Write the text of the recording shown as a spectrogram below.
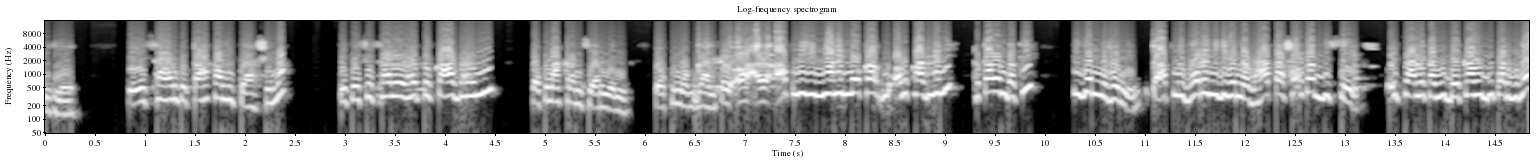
দিলে এই সাল তো টাকা নিতে আসে না। তো সালের হয়তো কার্ড হয়নি। তখন আকরাম চেয়ারম্যান, তখন আ- আপনি ইউনিয়নের লোক? আরও কার্ড হয়নি? কারণটা কি? কি জন্য হয়নি? তো আপনি ঘরে নিয়ে দিবেন না। ভাতা সরকার দিচ্ছে। ওই চালে আমি দিতে পারবি না?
